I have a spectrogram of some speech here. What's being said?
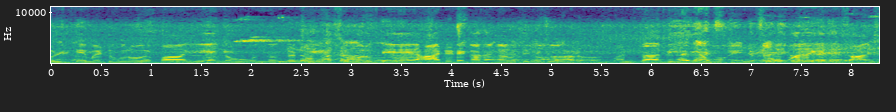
ಅಲ್ಟಿಮೇಟ್ ಗುರು ಅಪ್ಪ ಏನು ಒಂದೊಂದು beats ಬರುತ್ತೆ ಹಾರ್ಟ್ ಅಟ್ಯಾಕ್ ಆದಂಗೆ ಆಗುತ್ತೆ ನಿಜವಾಗ್ಲೂ. ಅಂತ ಬಿ ಸೂಪರ್ ಆಗಿದೆ ಸಾಂಗ್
